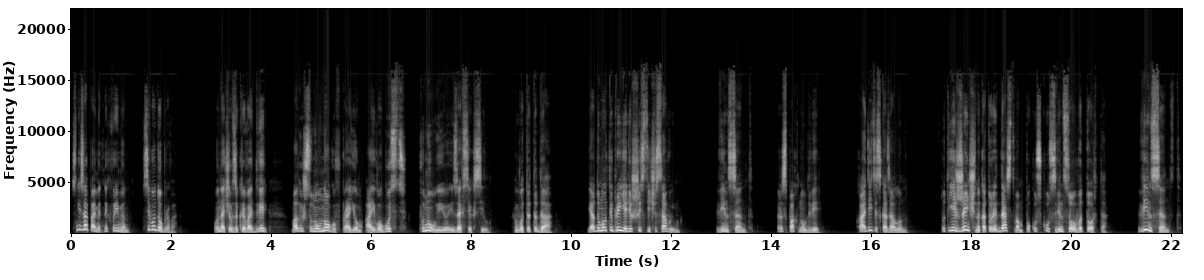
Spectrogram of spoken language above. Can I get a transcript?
С незапамятных времен. Всего доброго. Он начал закрывать дверь. Малыш сунул ногу в проем, а его гость пнул ее изо всех сил. Вот это да! Я думал, ты приедешь шестичасовым. Винсент распахнул дверь. «Входите», — сказал он. «Тут есть женщина, которая даст вам по куску свинцового торта». «Винсент,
